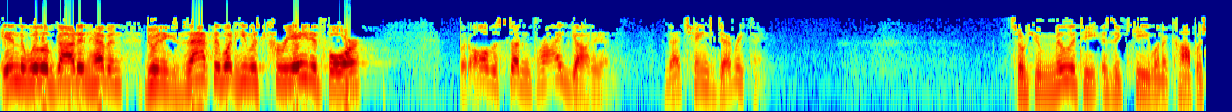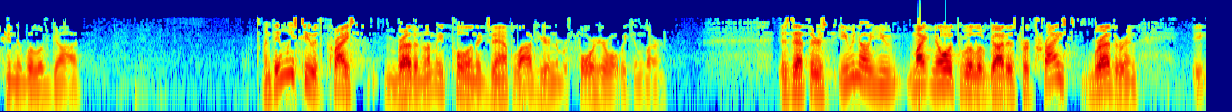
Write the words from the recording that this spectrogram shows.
in the will of God in heaven, doing exactly what he was created for, but all of a sudden pride got in. And that changed everything. So, humility is a key when accomplishing the will of God. And then we see with Christ, brethren, let me pull an example out here, number four here, what we can learn. Is that there's, even though you might know what the will of God is, for Christ's brethren, it,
